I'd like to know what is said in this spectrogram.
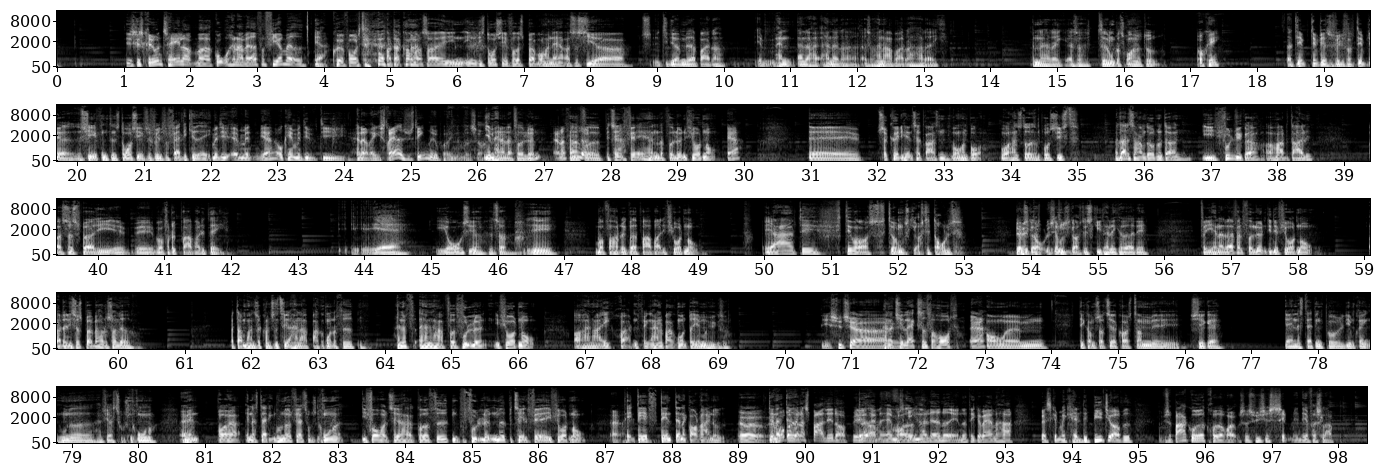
De skal skrive en tale om, hvor god han har været for firmaet, ja. kunne jeg forestille. Og der kommer så en, en af de store chefer og spørger, hvor han er, og så siger de der medarbejdere, jamen han, han, er, han er der, altså han arbejder her der ikke. Han er der ikke, altså det er nogen, der tror, han er død. Okay, Og det, det bliver selvfølgelig, for, det bliver chefen, den store chef selvfølgelig forfærdelig ked af. men, de, øh, men ja, okay, men de, de, han er registreret i systemet jo på en eller anden måde, så. Jamen han har da fået løn. Han har Han fået har løn. fået betalt ferie, han har fået løn i 14 år. Ja, Øh, så kører de hen til adressen, hvor han bor, hvor han stod som boede sidst. Og der er det så ham, der åbner døren i fuld vi gør og har det dejligt. Og så spørger de, øh, øh, hvorfor er du ikke på arbejde i dag? Ja, i år, siger han så. Øh, hvorfor har du ikke været på arbejde i 14 år? Ja, det, det var også, det var måske også lidt dårligt. Det var, lidt måske også, det var måske også lidt skidt, han ikke havde været det. Fordi han havde i hvert fald fået løn de der 14 år. Og da de så spørger, hvad har du så lavet? Og der må han så konstatere, at han har bakket rundt og fedet den. Han har, han har fået fuld løn i 14 år, og han har ikke rørt en finger. Han har bare rundt derhjemme og hygget sig. Det synes jeg... Han har chillaxet for hårdt, Ja, og øhm, det kom så til at koste ham øh, cirka ja, en erstatning på lige omkring 170.000 kroner. Ja. Men prøv at høre, en erstatning på 170.000 kroner i forhold til at have gået og fedet den på fuld løn med betalt ferie i 14 år, Ja. det, det, er- den, den er godt regnet ud. Jo, jo. Den Jeg er håber, æder- han har sparet lidt op, eller han, han måske æderrødme. har lavet noget andet. Det kan være, han har, hvad skal man kalde det, bijobbet. Hvis jeg bare gået og krydder røv, så synes jeg simpelthen, det er for slapt.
